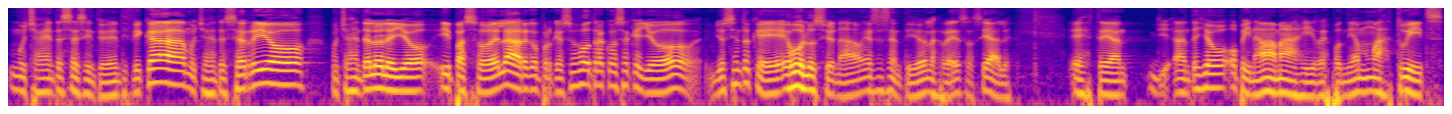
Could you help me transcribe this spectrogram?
mucha gente se sintió identificada, mucha gente se rió, mucha gente lo leyó y pasó de largo, porque eso es otra cosa que yo, yo siento que he evolucionado en ese sentido en las redes sociales. Este, antes yo opinaba más y respondía más tweets.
